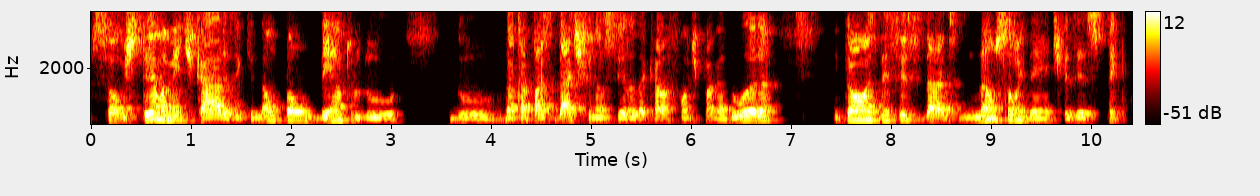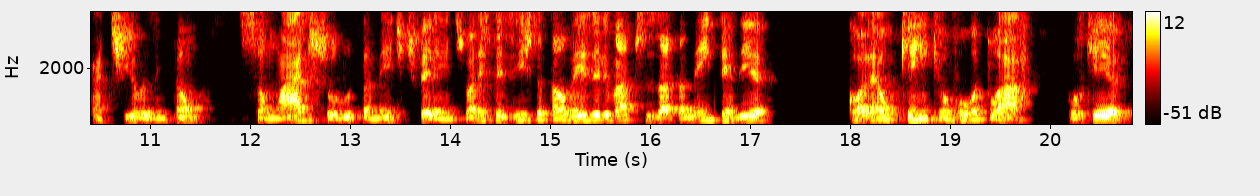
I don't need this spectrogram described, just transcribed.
são extremamente caras e que não estão dentro do, do, da capacidade financeira daquela fonte pagadora. Então, as necessidades não são idênticas, as expectativas, então, são absolutamente diferentes. O anestesista, talvez, ele vá precisar também entender qual é o quem que eu vou atuar, porque,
